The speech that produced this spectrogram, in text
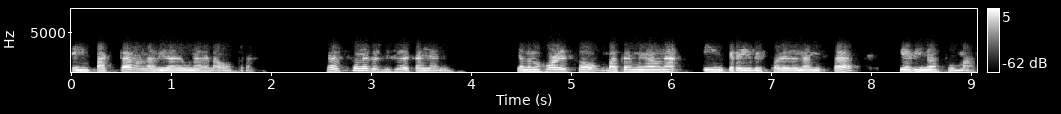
e impactaron la vida de una de la otra. Es un ejercicio de Cayani. Y a lo mejor eso va a terminar una increíble historia de una amistad que vino a sumar.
